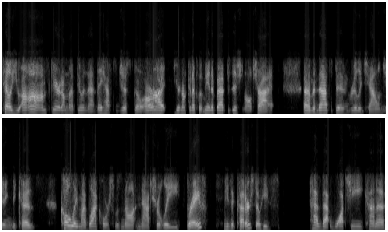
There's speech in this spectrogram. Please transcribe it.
tell you, uh uh-uh, I'm scared, I'm not doing that. They have to just go, all right, you're not going to put me in a bad position, I'll try it. Um, and that's been really challenging because Coley, my black horse, was not naturally brave. He's a cutter, so he's has that watchy kind of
